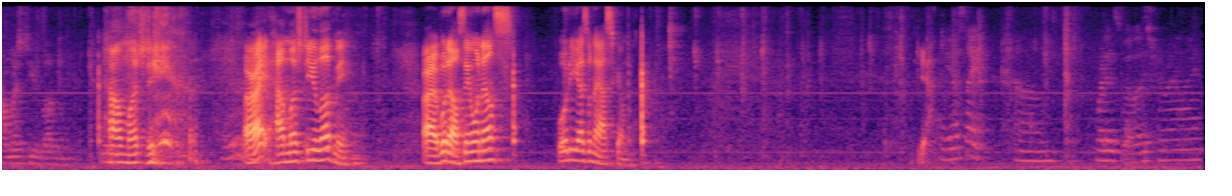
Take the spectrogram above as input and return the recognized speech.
How much do you love me? How much do you All right, how much do you love me? All right, what else? Anyone else? What do you guys want to ask him? Yeah. I guess like, um, what is will is for my life?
